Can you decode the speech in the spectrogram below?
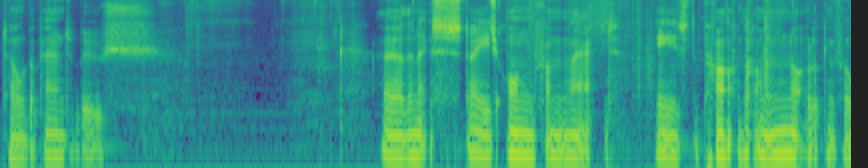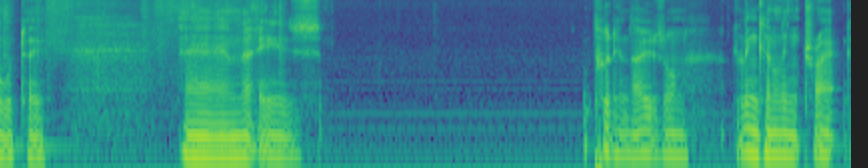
told the Panzerbush. Uh, the next stage on from that is the part that I'm not looking forward to. And that is putting those on link and length track.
